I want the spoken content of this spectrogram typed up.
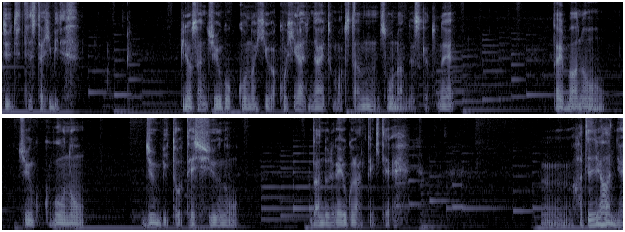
充実した日々です。ピノさん中国語の日は小平じゃないと思ってた。うんそうなんですけどね。だいぶあの中国語の準備と撤収の段取りが良くなってきてうん8時半には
